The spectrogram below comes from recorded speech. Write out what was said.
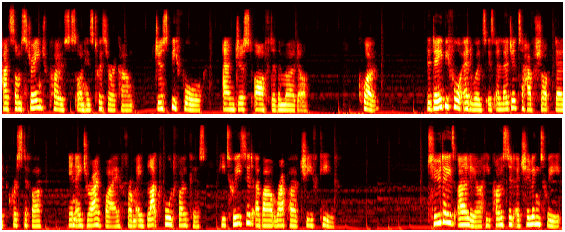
had some strange posts on his Twitter account just before and just after the murder. Quote, the day before Edwards is alleged to have shot dead Christopher in a drive-by from a black Ford Focus, he tweeted about rapper Chief Keef. Two days earlier, he posted a chilling tweet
